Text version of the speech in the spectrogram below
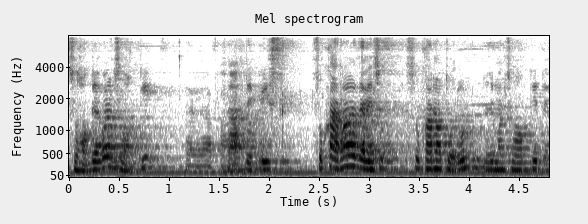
Sohoki apa Sohoki? Aktivis Soekarno dari Soekarno turun dari mana Sohoki teh?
